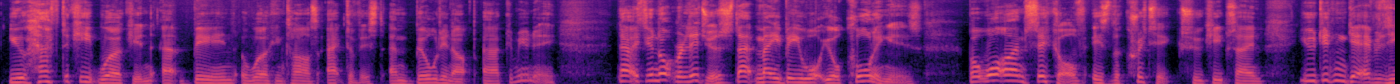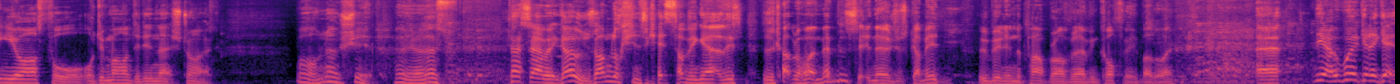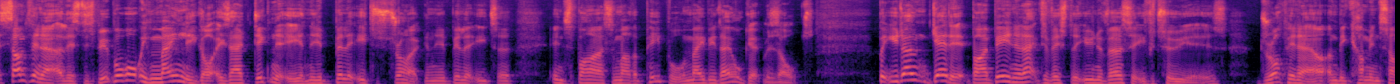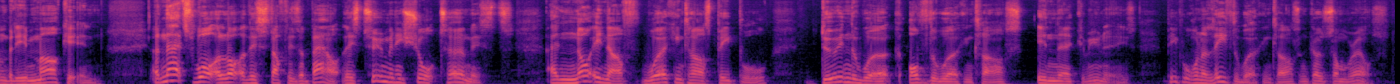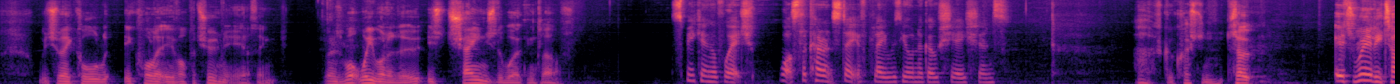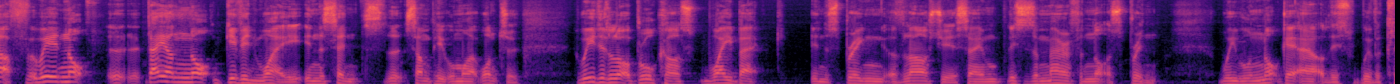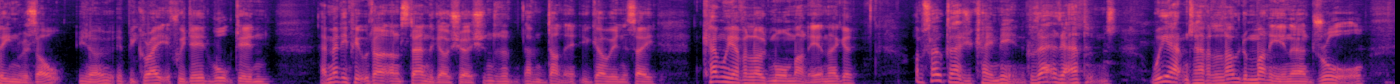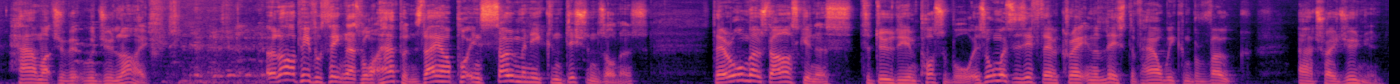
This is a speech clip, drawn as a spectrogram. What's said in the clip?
You have to keep working at being a working class activist and building up our community. Now, if you're not religious, that may be what your calling is. But what I'm sick of is the critics who keep saying, you didn't get everything you asked for or demanded in that strike. Well, no shit. You know, that's, that's how it goes. I'm looking to get something out of this. There's a couple of my members sitting there who just come in, who've been in the pub rather than having coffee, by the way. Uh, you know, we're going to get something out of this dispute, but what we've mainly got is our dignity and the ability to strike and the ability to inspire some other people, and maybe they'll get results. But you don't get it by being an activist at university for two years, dropping out and becoming somebody in marketing. And that's what a lot of this stuff is about. There's too many short termists and not enough working class people doing the work of the working class in their communities. People want to leave the working class and go somewhere else, which they call equality of opportunity, I think. Whereas what we want to do is change the working class. Speaking of which, what's the current state of play with your negotiations? Ah, that's a good question. So it's really tough. We're not, uh, they are not giving way in the sense that some people might want to. We did a lot of broadcasts way back in the spring of last year saying this is a marathon, not a sprint. We will not get out of this with a clean result. You know, it'd be great if we did, walked in. And many people don't understand negotiations and haven't done it. You go in and say, Can we have a load more money? And they go, I'm so glad you came in because as it happens, we happen to have a load of money in our drawer. How much of it would you like? a lot of people think that's what happens. They are putting so many conditions on us. They're almost asking us to do the impossible. It's almost as if they're creating a list of how we can provoke our trade union.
